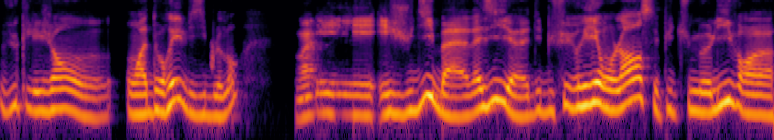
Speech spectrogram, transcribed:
vu que les gens ont, ont adoré, visiblement. ouais, Et, et je lui dis, bah vas-y, début février, on lance, et puis tu me livres, euh,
